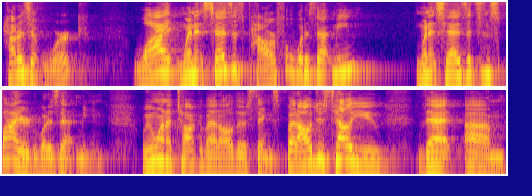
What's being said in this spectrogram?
How does it work? Why, when it says it's powerful, what does that mean? When it says it's inspired, what does that mean? We want to talk about all those things. But I'll just tell you that um,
